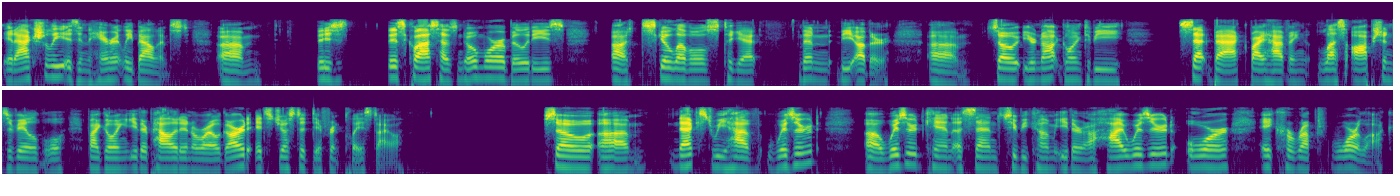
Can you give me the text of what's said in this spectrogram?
it actually is inherently balanced. Um, this this class has no more abilities, uh, skill levels to get than the other. Um, so you're not going to be set back by having less options available by going either Paladin or Royal Guard. It's just a different playstyle. So um, next we have Wizard. Uh, wizard can ascend to become either a High Wizard or a Corrupt Warlock.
